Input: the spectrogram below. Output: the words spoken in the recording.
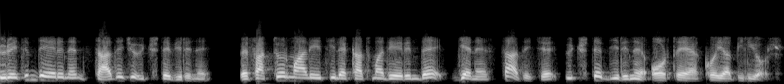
üretim değerinin sadece üçte birini, ve faktör maliyetiyle katma değerinde gene sadece üçte birini ortaya koyabiliyor.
